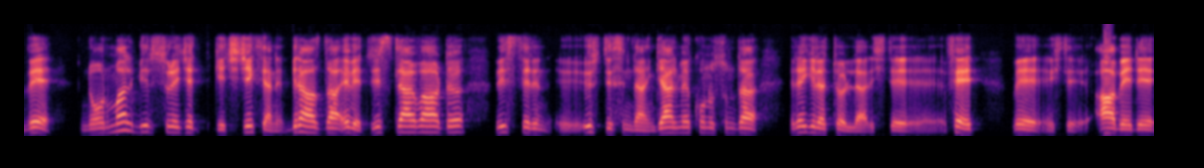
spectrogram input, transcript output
ve normal bir sürece geçecekse yani biraz daha evet riskler vardı. Risklerin e, üstesinden gelme konusunda regülatörler işte e, Fed ve işte ABD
